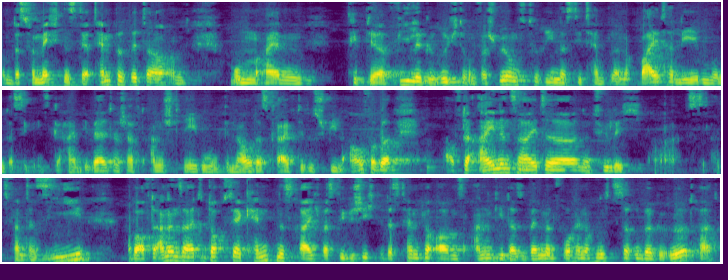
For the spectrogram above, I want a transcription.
um das Vermächtnis der Tempelritter und um ein, es gibt ja viele Gerüchte und Verschwörungstheorien, dass die Templer noch weiterleben und dass sie insgeheim die Weltherrschaft anstreben und genau das greift dieses Spiel auf. Aber auf der einen Seite natürlich als, als Fantasie, aber auf der anderen Seite doch sehr kenntnisreich, was die Geschichte des Templerordens angeht. Also wenn man vorher noch nichts darüber gehört hat,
